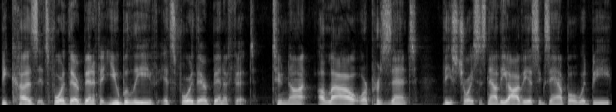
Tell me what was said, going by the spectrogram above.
because it's for their benefit. You believe it's for their benefit to not allow or present these choices. Now, the obvious example would be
